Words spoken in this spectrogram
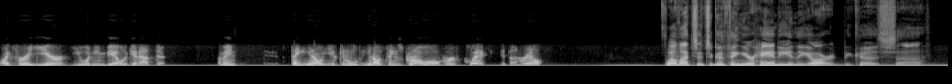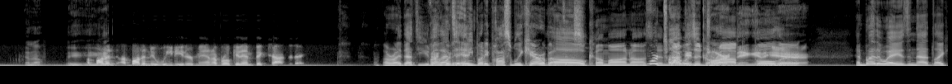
Like for a year, you wouldn't even be able to get out there. I mean, think you know, you can you know, things grow over quick. It's unreal. Well, that's it's a good thing you're handy in the yard because uh, you know. you- I you bought get- a I bought a new weed eater, man. I broke it in big time today. All right. That you know, Why would that's an- anybody possibly care about Oh, this? come on, Austin. We're talking that was a drop, gardening in here. And by the way, isn't that like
